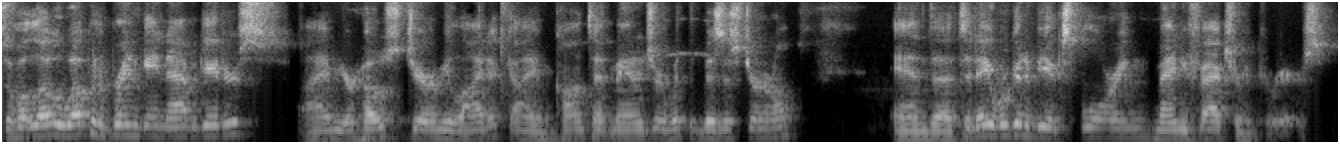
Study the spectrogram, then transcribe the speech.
So, hello, welcome to Brain Gain Navigators. I am your host, Jeremy Lydic. I am content manager with the Business Journal. And uh, today we're going to be exploring manufacturing careers.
